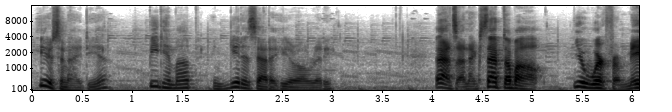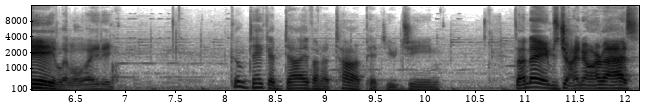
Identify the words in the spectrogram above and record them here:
here's an idea. Beat him up and get us out of here already. That's unacceptable! You work for me, little lady. Go take a dive on a tar pit, Eugene. The name's Ginormous!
